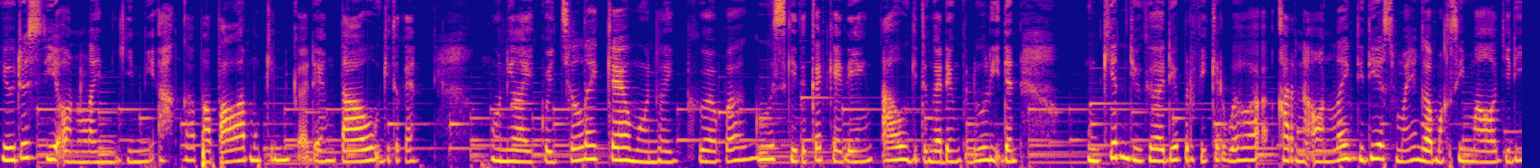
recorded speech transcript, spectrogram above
ya udah sih online gini. Ah nggak apa-apa lah mungkin gak ada yang tahu gitu kan. Mau nilai gue jelek ya mau nilai gue bagus gitu kan kayak ada yang tahu gitu nggak ada yang peduli. Dan mungkin juga dia berpikir bahwa karena online jadi ya semuanya nggak maksimal. Jadi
